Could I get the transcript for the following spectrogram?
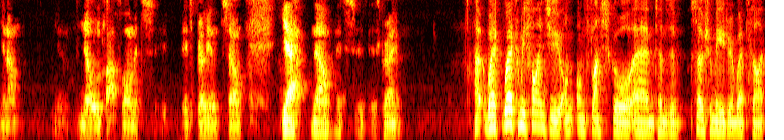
you know, known platform. It's it's brilliant. So, yeah, no, it's it's, it's great. Uh, where where can we find you on on Flash Score um, in terms of social media and website?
